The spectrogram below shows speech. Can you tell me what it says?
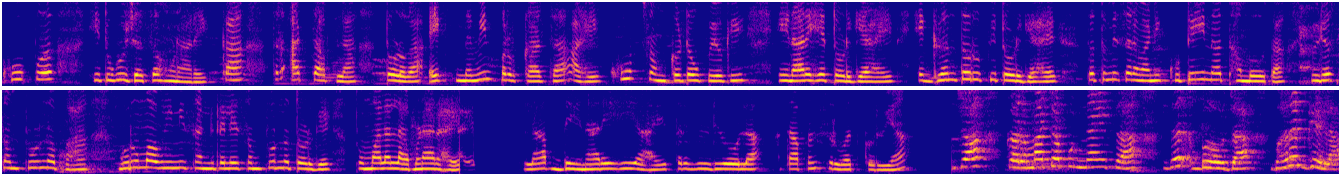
खूप हितगुजाचा होणार आहे. का? तर आजचा आपला तोडगा एक नवीन प्रकारचा आहे. खूप संकट उपयोगी येणारे हे तोडगे आहेत. हे ग्रंथरूपी तोडगे आहेत. तर तुम्ही सर्वांनी कुठेही न थांबवता व्हिडिओ संपूर्ण पहा. गुरुमाऊलींनी सांगितलेले संपूर्ण तोडगे तुम्हाला लाभणार आहे लाभ देणारेही आहे तर व्हिडिओला आता आपण सुरुवात करूया. तुमच्या कर्माच्या पुण्याईचा जर बोजा भरत गेला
